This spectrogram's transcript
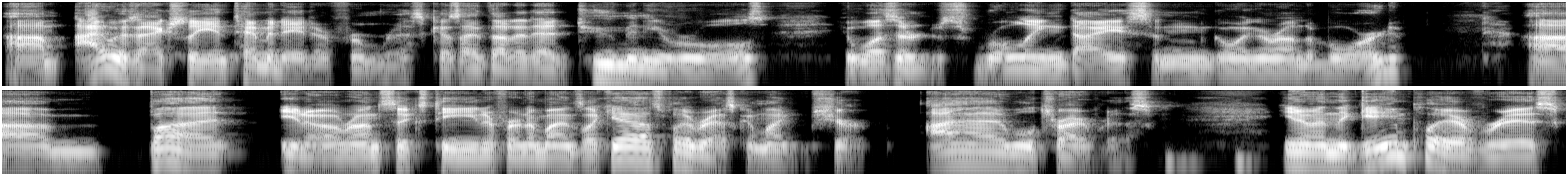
Um, I was actually intimidated from Risk because I thought it had too many rules. It wasn't just rolling dice and going around the board. Um, but, you know, around 16, a friend of mine's like, yeah, let's play Risk. I'm like, sure, I will try Risk. You know, and the gameplay of Risk,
